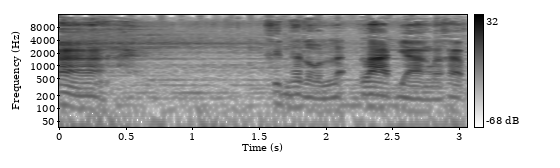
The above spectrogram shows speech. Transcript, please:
อ่า ขึ้นถนนลาดยางแล้วครับ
